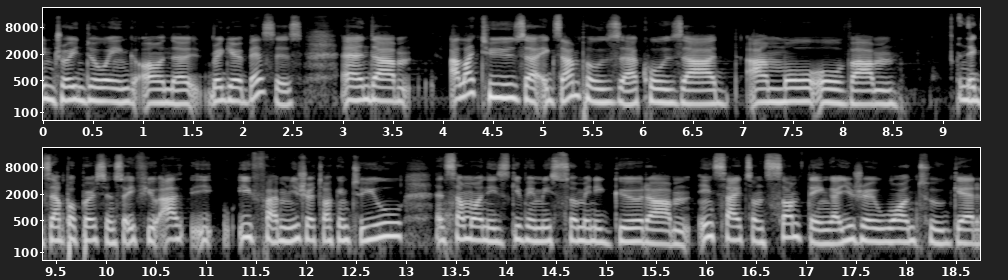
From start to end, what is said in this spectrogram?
enjoy doing on a regular basis. And um, I like to use uh, examples because uh, uh, I'm more of um, an example person. So if you ask, if I'm usually talking to you and someone is giving me so many good um, insights on something, I usually want to get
